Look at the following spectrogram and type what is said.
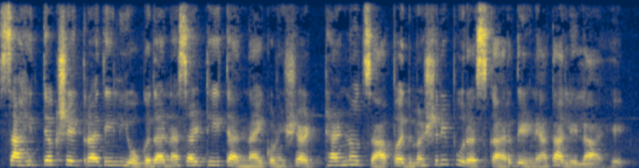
साहित्य क्षेत्रातील योगदानासाठी त्यांना एकोणीसशे अठ्ठ्याण्णवचा पद्मश्री पुरस्कार देण्यात आलेला आहे.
